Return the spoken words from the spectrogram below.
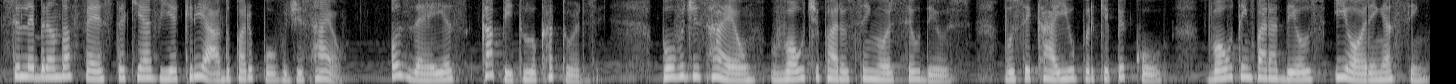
celebrando a festa que havia criado para o povo de Israel. Oséias, capítulo 14 Povo de Israel, volte para o Senhor seu Deus. Você caiu porque pecou. Voltem para Deus e orem assim:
